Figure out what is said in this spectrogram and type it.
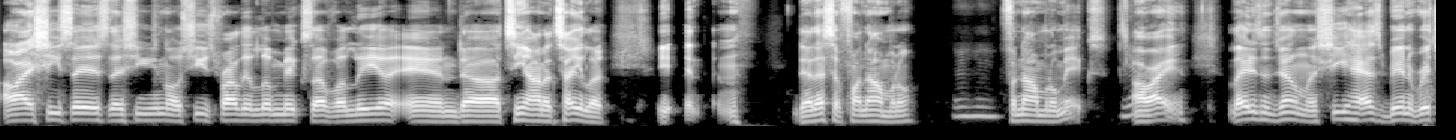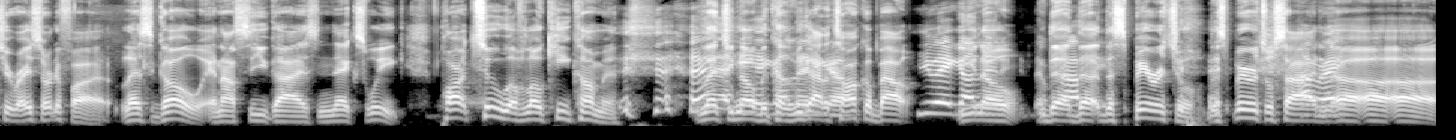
All right, she says that she you know she's probably a little mix of Aaliyah and uh, Teyana Taylor. Yeah, that's a phenomenal. Mm-hmm. Phenomenal mix. Yeah. All right. Ladies and gentlemen, she has been Richard Ray certified. Let's go. And I'll see you guys next week. Part two of Low Key coming. let you know because we got to go. talk about you, you know the, the, the, the spiritual, the spiritual side, right. uh, uh, uh,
